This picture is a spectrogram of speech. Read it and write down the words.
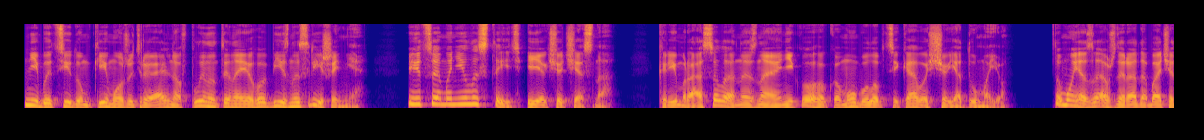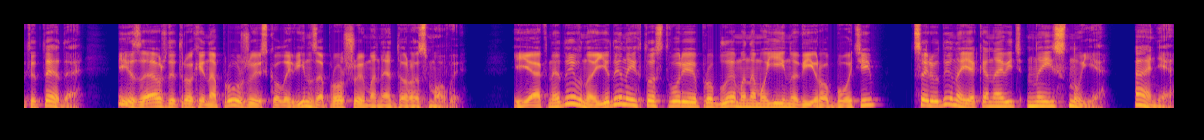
ніби ці думки можуть реально вплинути на його бізнес рішення. І це мені листить, якщо чесно. Крім Рассела, не знаю нікого, кому було б цікаво, що я думаю. Тому я завжди рада бачити Теда і завжди трохи напружуюсь, коли він запрошує мене до розмови. Як не дивно, єдиний, хто створює проблеми на моїй новій роботі, це людина, яка навіть не існує Аня.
